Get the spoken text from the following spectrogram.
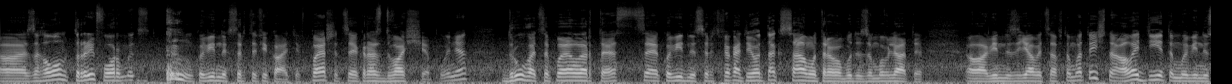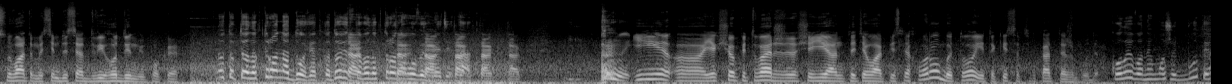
е, загалом три форми ковідних сертифікатів. Перше це якраз два щеплення. Друга це ПЛР-тест, це ковідний сертифікат. Його так само треба буде замовляти. Е, Він не з'явиться автоматично, але діятиме він існуватиме 72 години, поки Ну тобто електронна довідка, довідка в електронному так, вигляді. Так, так, так. так. І е, якщо підтверджено, що є антитіла після хвороби, то і такий сертифікат теж буде. Коли вони можуть бути,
